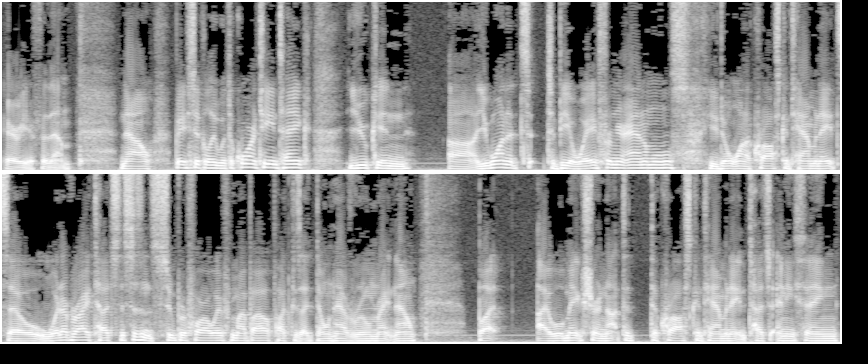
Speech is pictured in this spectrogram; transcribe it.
area for them. Now basically with the quarantine tank you can uh, you want it to be away from your animals. You don't want to cross contaminate. So whatever I touch, this isn't super far away from my biopod because I don't have room right now, but I will make sure not to, to cross contaminate and touch anything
